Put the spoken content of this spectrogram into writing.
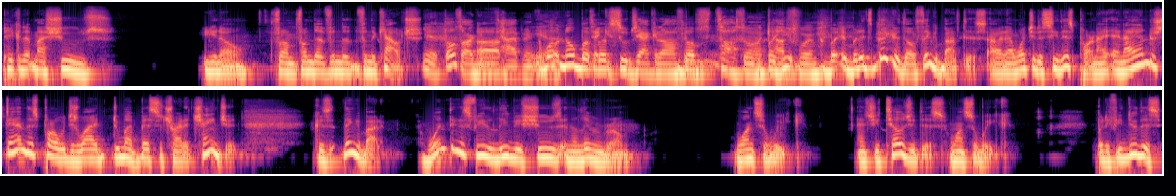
picking up my shoes you know, from from the from the from the couch. Yeah, those arguments uh, happen. Yeah. well, no, but- take but- your suit jacket off and just toss it on the couch you- for him. but but it's bigger though. Think about this. I, I want you to see this part, and I and I understand this part, which is why I do my best to try to change it. Because think about it. One thing is for you to leave your shoes in the living room once a week, and she tells you this once a week. But if you do this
